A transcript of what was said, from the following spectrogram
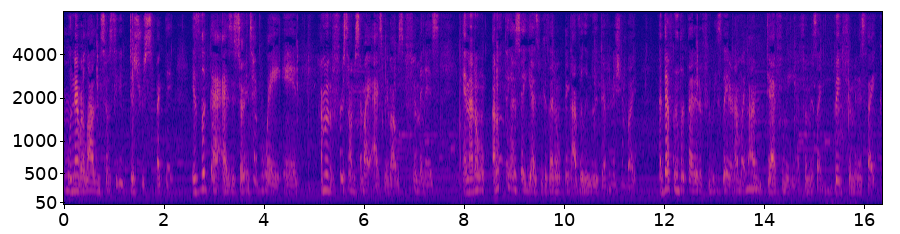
will mm-hmm. never allow themselves to get disrespected, is looked at as a certain type of way. And I remember the first time somebody asked me if I was a feminist, and I don't I don't think I said yes because I don't think I really knew the definition, but I definitely looked at it a few weeks later and I'm like, I'm mm-hmm. definitely a feminist, like big feminist, like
